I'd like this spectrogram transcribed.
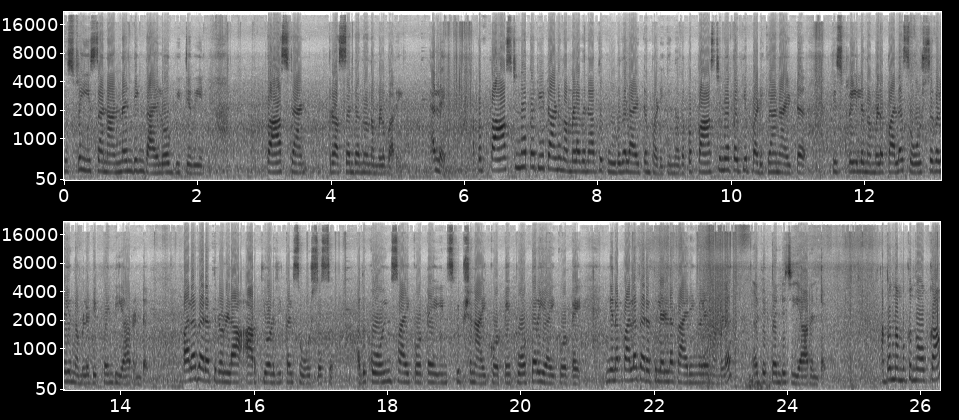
History is an unending dialogue between past and present എന്ന് നമ്മൾ പറയും. അല്ലേ? അപ്പോൾ പാസ്റ്റിനെ പറ്റിയിട്ടാണ് നമ്മൾ അതിനകത്ത് കൂടുതലായിട്ടും പഠിക്കുന്നത്. അപ്പോൾ പാസ്റ്റിനെ പറ്റി പഠിക്കാനായിട്ട് ഹിസ്റ്ററിയിൽ നമ്മൾ പല സോഴ്സുകളെയും നമ്മൾ ഡിപ്പെൻഡ് ചെയ്യാറുണ്ട്. പലതരത്തിലുള്ള ആർക്കിയോളജിക്കൽ സോഴ്സസ് അത് കോയിൻസ് ആയിക്കോട്ടെ ഇൻസ്ക്രിപ്ഷൻ ആയിക്കോട്ടെ പോട്ടറി ആയിക്കോട്ടെ ഇങ്ങനെ പലതരത്തിലുള്ള കാര്യങ്ങളെ നമ്മൾ ഡിപ്പെൻഡ് ചെയ്യാറുണ്ട്. അപ്പം നമുക്ക് നോക്കാം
